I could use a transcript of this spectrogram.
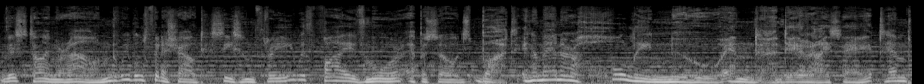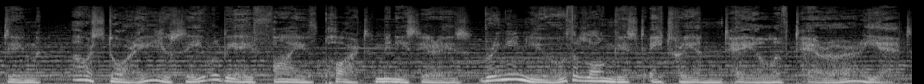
This time around, we will finish out Season 3 with five more episodes, but in a manner wholly new and, dare I say, tempting. Our story, you see, will be a five part miniseries, bringing you the longest Atrian tale of terror yet.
